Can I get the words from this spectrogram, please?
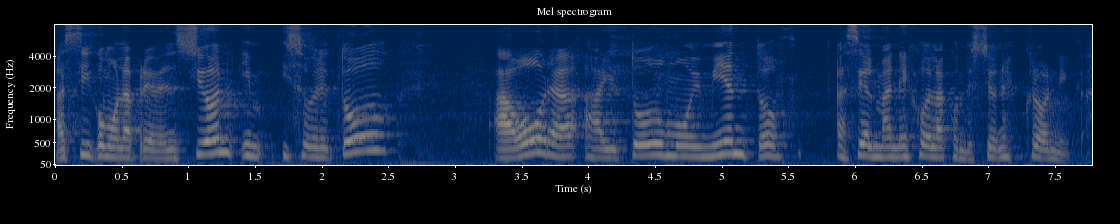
así como la prevención y, y sobre todo ahora hay todo un movimiento hacia el manejo de las condiciones crónicas,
